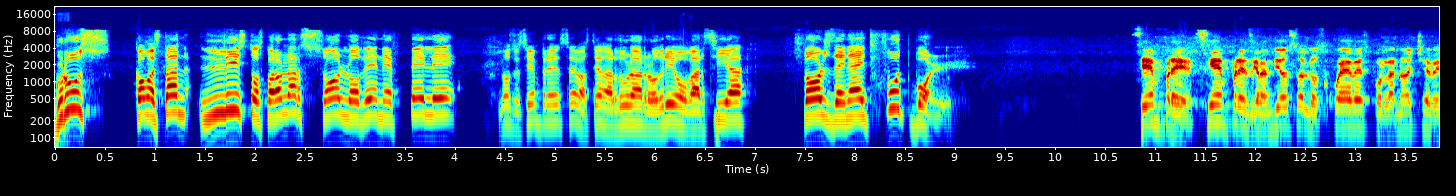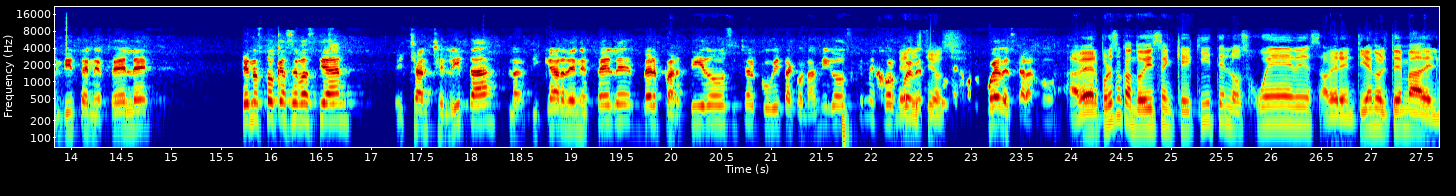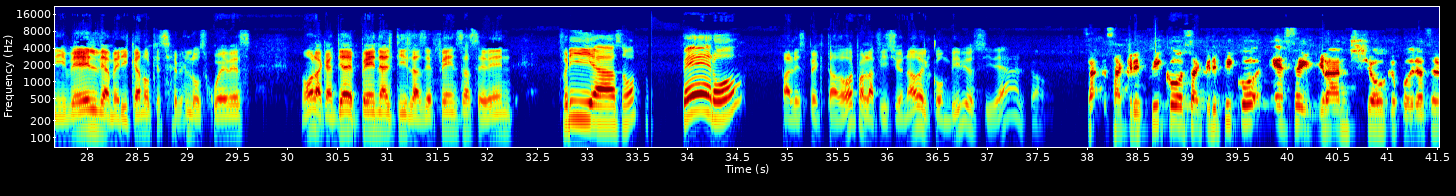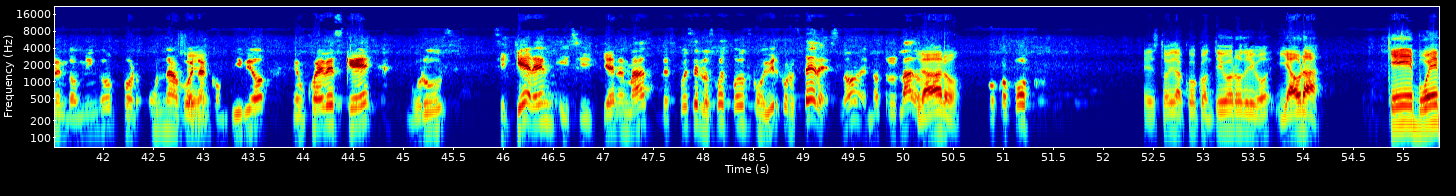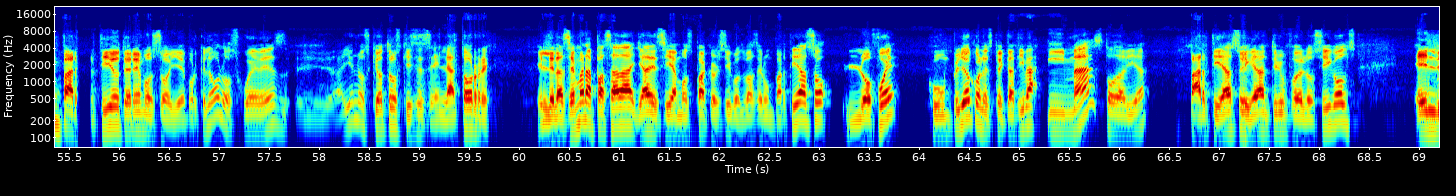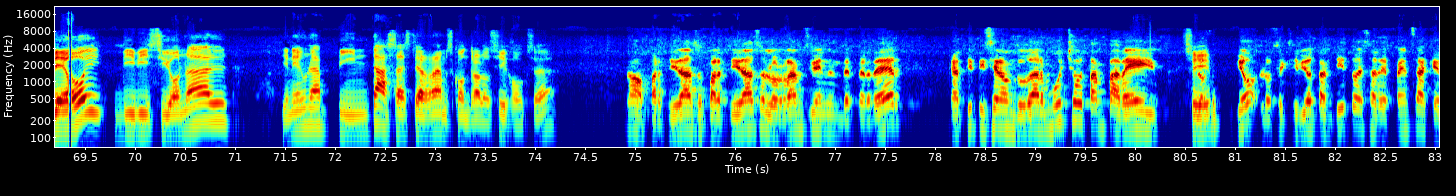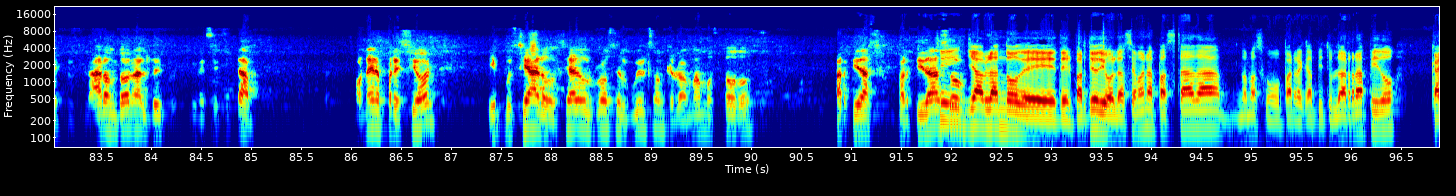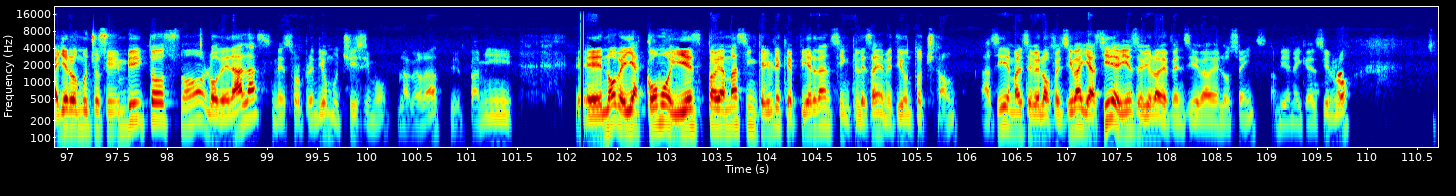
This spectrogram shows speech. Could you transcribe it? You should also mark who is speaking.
Speaker 1: Gruz, ¿cómo están? ¿Listos para hablar solo de NFL? Los de siempre, Sebastián Ardura, Rodrigo García, Thursday Night Football.
Speaker 2: Siempre, siempre es grandioso los jueves por la noche, bendita NFL. ¿Qué nos toca, Sebastián? Echar chelita, platicar de NFL, ver partidos, echar cubita con amigos. ¿Qué mejor jueves? ¿Qué mejor jueves, carajo?
Speaker 1: A ver, por eso cuando dicen que quiten los jueves, a ver, entiendo el tema del nivel de americano que se ven los jueves, ¿no? La cantidad de penalties, las defensas se ven frías, ¿no? Pero para el espectador, para el aficionado, el convivio es ideal,
Speaker 2: sacrifico, sacrifico ese gran show que podría ser en domingo por una buena convivio en jueves que, gurús, si quieren y si quieren más, después de los jueves podemos convivir con ustedes, ¿no? En otros lados.
Speaker 1: Claro.
Speaker 2: Poco a poco.
Speaker 1: Estoy de acuerdo contigo, Rodrigo. Y ahora, qué buen partido tenemos hoy, ¿eh? Porque luego los jueves eh, hay unos que otros que dices en la torre. El de la semana pasada, ya decíamos, Packers Eagles va a ser un partidazo, lo fue, cumplió con la expectativa y más todavía, partidazo y gran triunfo de los Eagles. El de hoy, divisional, tiene una pintaza este Rams contra los Seahawks, ¿eh?
Speaker 2: No, partidazo, partidazo, los Rams vienen de perder, a ti te hicieron dudar mucho, Tampa Bay los, exhibió, tantito, esa defensa que pues, Aaron Donald necesita poner presión y pues Seattle, Seattle Russell Wilson, que lo amamos todos. Partidazo, partidazo.
Speaker 1: Sí, ya hablando del partido, digo, la semana pasada, nada más como para recapitular rápido, cayeron muchos invictos, ¿no? Lo de Dallas me sorprendió muchísimo, la verdad. Para mí, eh, no veía cómo, y es todavía más increíble que pierdan sin que les haya metido un touchdown. Así de mal se vio la ofensiva y así de bien se vio la defensiva de los Saints, también hay que decirlo.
